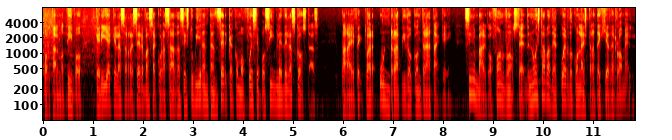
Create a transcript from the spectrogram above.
Por tal motivo, quería que las reservas acorazadas estuvieran tan cerca como fuese posible de las costas, para efectuar un rápido contraataque. Sin embargo, von Rundstedt no estaba de acuerdo con la estrategia de Rommel.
